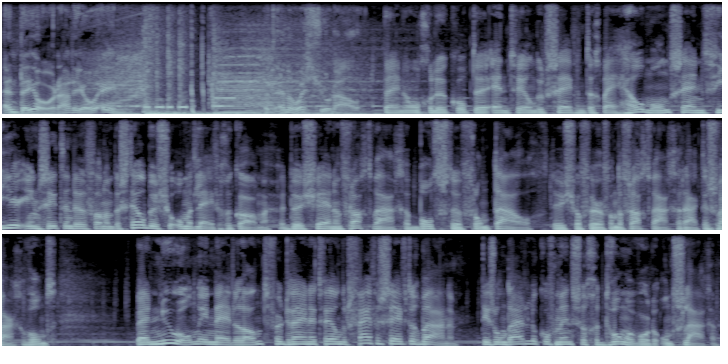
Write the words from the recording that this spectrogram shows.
NPO Radio 1. NOS-journaal. Bij een ongeluk op de N270 bij Helmond... zijn vier inzittenden van een bestelbusje om het leven gekomen. Het busje en een vrachtwagen botsten frontaal. De chauffeur van de vrachtwagen raakte zwaar gewond. Bij Nuon in Nederland verdwijnen 275 banen. Het is onduidelijk of mensen gedwongen worden ontslagen.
